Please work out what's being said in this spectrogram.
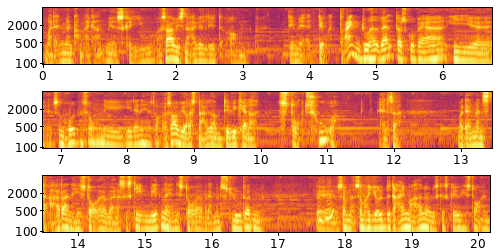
hvordan man kommer i gang med at skrive. Og så har vi snakket lidt om det med, at det var en dreng, du havde valgt, der skulle være i, øh, som hovedperson i, i denne her historie. Og så har vi også snakket om det, vi kalder struktur. Altså, hvordan man starter en historie, og hvad der skal ske i midten af en historie, og hvordan man slutter den, mm-hmm. øh, som, som har hjulpet dig meget, når du skal skrive historien.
